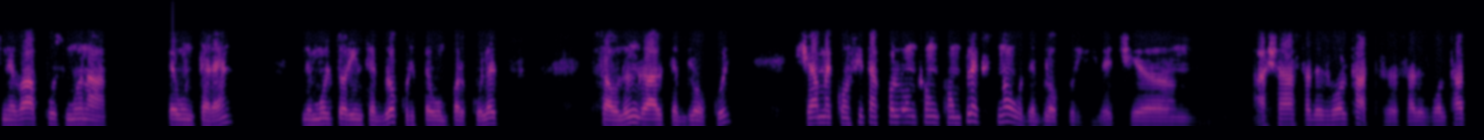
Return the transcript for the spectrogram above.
cineva a pus mâna pe un teren, de multe ori între blocuri, pe un părculeț sau lângă alte blocuri și a mai construit acolo încă un complex nou de blocuri. Deci uh, așa s-a dezvoltat. S-a dezvoltat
